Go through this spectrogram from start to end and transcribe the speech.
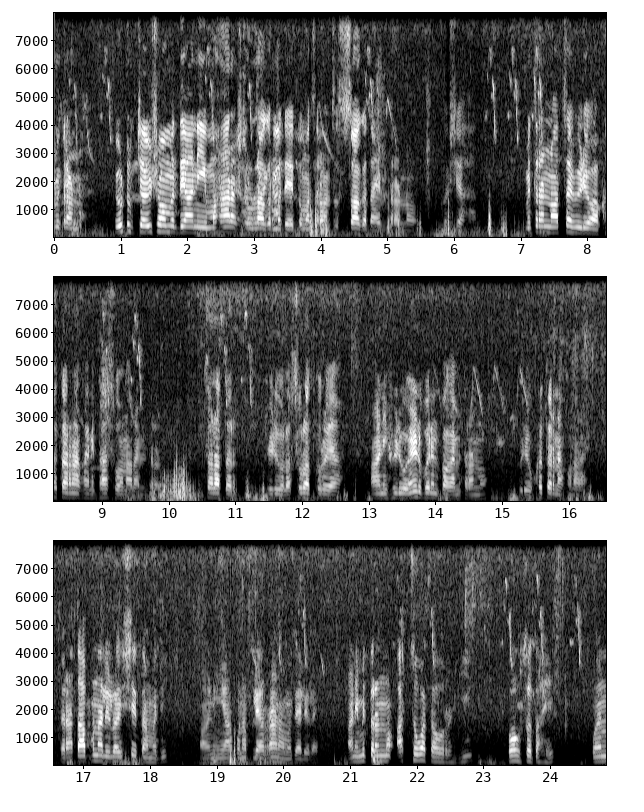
मित्रांनो. यूट्यूबच्या विश्वामध्ये आणि महाराष्ट्र ब्लॉगरमध्ये तुम्हा सर्वांचं स्वागत आहे मित्रांनो. कसे आहात? मित्रांनो आजचा व्हिडिओ हा खतरनाक आणि धास होणार आहे मित्रांनो. चला तर व्हिडिओला सुरुवात करूया आणि व्हिडिओ एंडपर्यंत बघा मित्रांनो. व्हिडिओ खतरनाक होणार आहे. तर आता आपण आलेलो आहे शेतामध्ये आणि आपण आपल्या रानामध्ये आलेलो आहे. आणि मित्रांनो आजचं वातावरण ही पावसात आहे. पण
